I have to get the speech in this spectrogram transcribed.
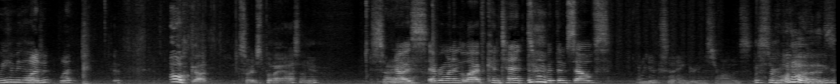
Will you hand me that? What? What? Oh god. Sorry, I just put my ass on you. Sorry. Now, is everyone in the live content with themselves? Oh, you look so angry, Mr. Mamas. Mr. Mamas.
